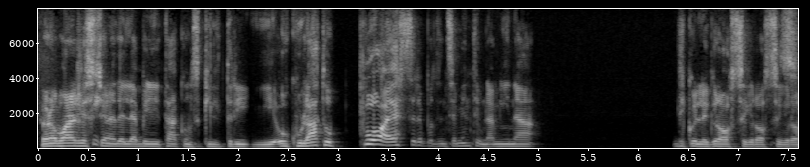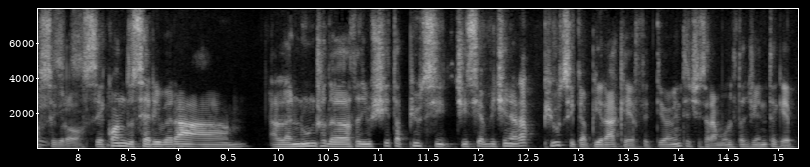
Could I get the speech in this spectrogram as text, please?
è una buona gestione sì. delle abilità con skill tree oculato può essere potenzialmente una mina di quelle grosse, grosse, grosse, sì, grosse. Sì, e quando si arriverà all'annuncio della data di uscita, più si, ci si avvicinerà, più si capirà che effettivamente ci sarà molta gente che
